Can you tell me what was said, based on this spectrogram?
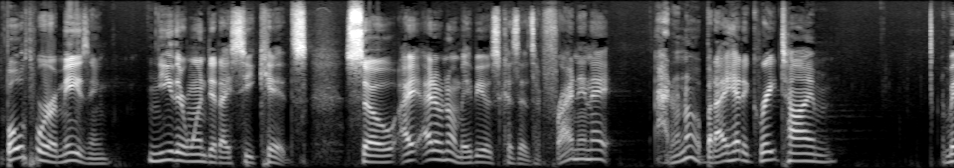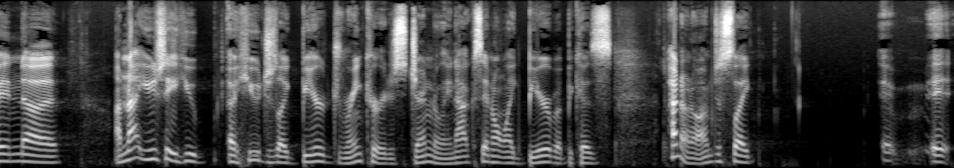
Both were amazing. Neither one did I see kids. So I, I don't know. Maybe it was because it's a Friday night. I don't know. But I had a great time I mean, uh, I'm not usually a huge, a huge like beer drinker, just generally. Not because I don't like beer, but because I don't know. I'm just like, it, it,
